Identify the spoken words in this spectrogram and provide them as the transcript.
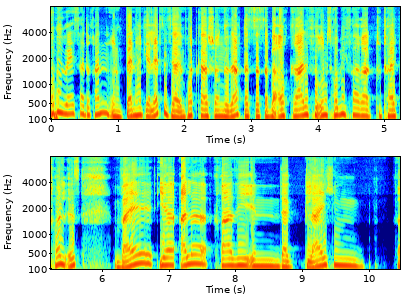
Hobbyracer dran. Und Ben hat ja letztes Jahr im Podcast schon gesagt, dass das aber auch gerade für uns Hobbyfahrer total toll ist, weil ihr alle quasi in der gleichen, äh,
